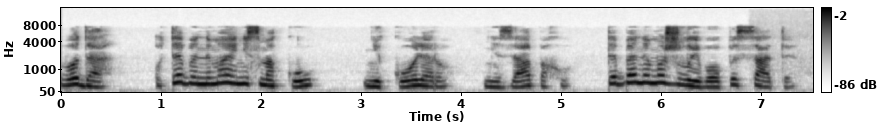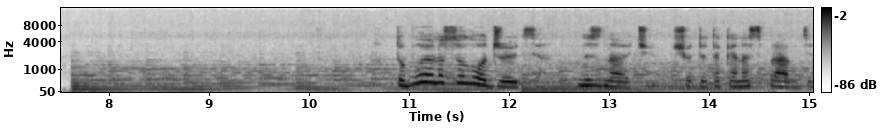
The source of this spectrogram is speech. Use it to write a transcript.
Вода. У тебе немає ні смаку, ні кольору, ні запаху. Тебе неможливо описати. Тобою насолоджуються, не знаючи, що ти таке насправді.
